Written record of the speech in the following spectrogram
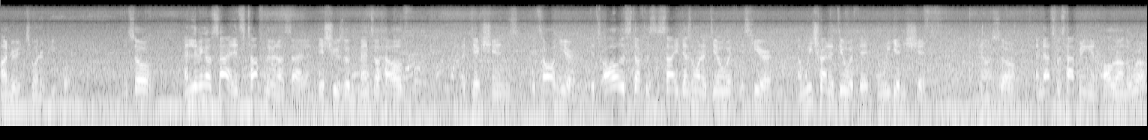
100, 200 people, and so, and living outside. It's tough living outside, and issues with mental health, addictions. It's all here. It's all the stuff that society doesn't want to deal with is here, and we try to deal with it, and we get in shit. You know, so and that's what's happening in all around the world.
